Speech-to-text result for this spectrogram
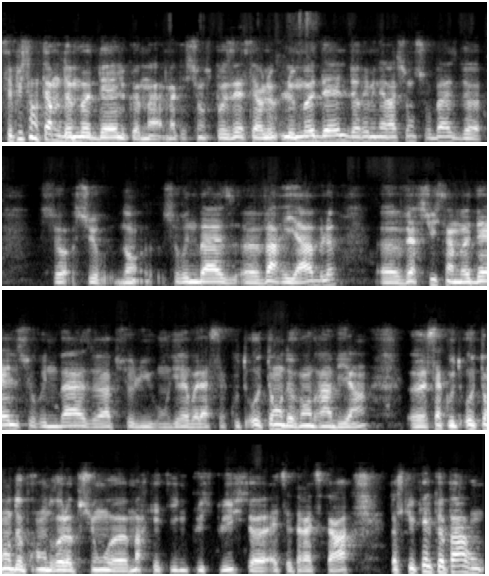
C'est plus en termes de modèle que ma, question se posait, c'est-à-dire le, modèle de rémunération sur base de sur, sur, sur une base euh, variable euh, versus un modèle sur une base absolue où on dirait voilà ça coûte autant de vendre un bien, euh, ça coûte autant de prendre l'option euh, marketing plus plus, etc., etc. Parce que quelque part on,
